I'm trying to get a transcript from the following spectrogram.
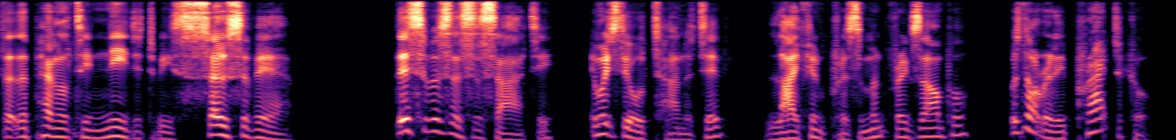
that the penalty needed to be so severe. This was a society in which the alternative, life imprisonment, for example, was not really practical.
